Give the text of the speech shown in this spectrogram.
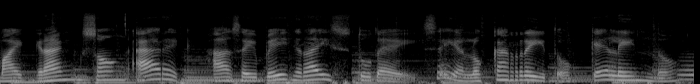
My grandson Eric has a big race today. Sí, en los carritos. Qué lindo.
